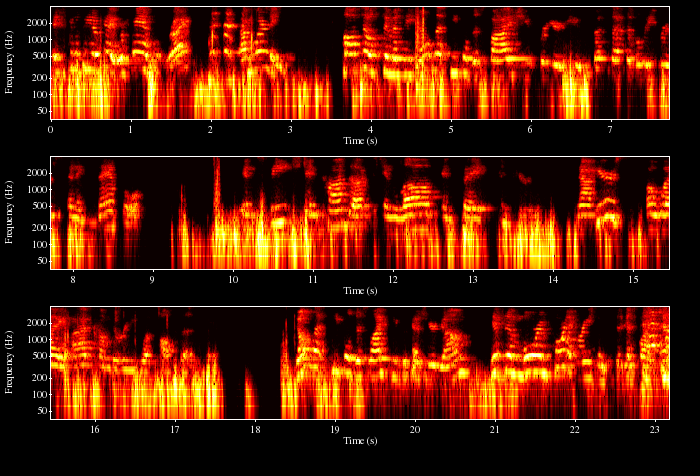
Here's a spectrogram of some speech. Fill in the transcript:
it's going to be okay. We're family, right? I'm learning. Paul tells Timothy, don't let people despise you for your youth, but set the believers an example in speech, in conduct, in love, in faith, in purity. Now, here's a way I've come to read what Paul says there. Don't let people dislike you because you're young. Give them more important reasons to dislike you.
